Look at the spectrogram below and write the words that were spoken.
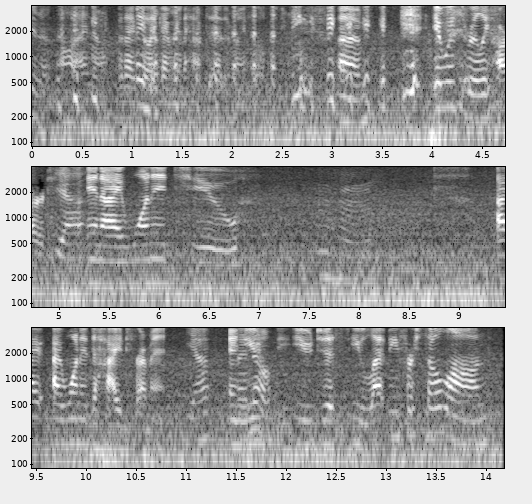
You know. Oh, I know, but I feel like. I'm going to have to edit myself anyway. Um, it was really hard. Yeah. And I wanted to, hmm I, I wanted to hide from it. Yeah. And I you, know. you just, you let me for so long.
